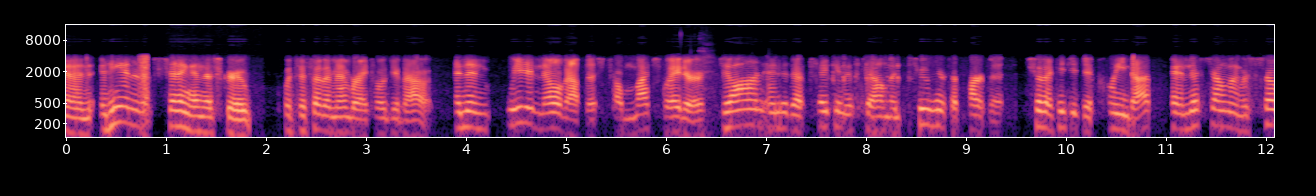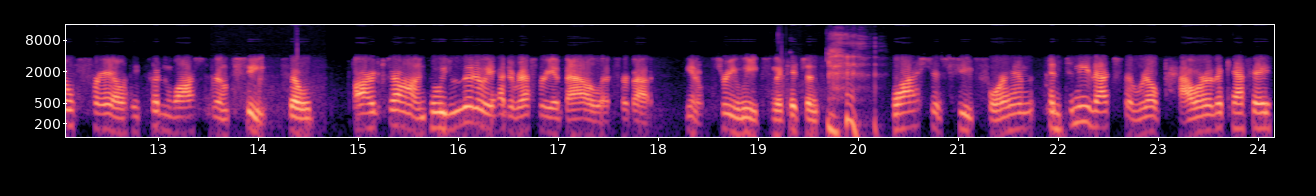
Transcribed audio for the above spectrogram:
and and he ended up sitting in this group with this other member I told you about. And then we didn't know about this till much later. John ended up taking this gentleman to his apartment so that he could get cleaned up. And this gentleman was so frail he couldn't wash his own feet. So our John, who we literally had to referee a battle with for about you know three weeks in the kitchen, washed his feet for him. And to me, that's the real power of the cafe.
